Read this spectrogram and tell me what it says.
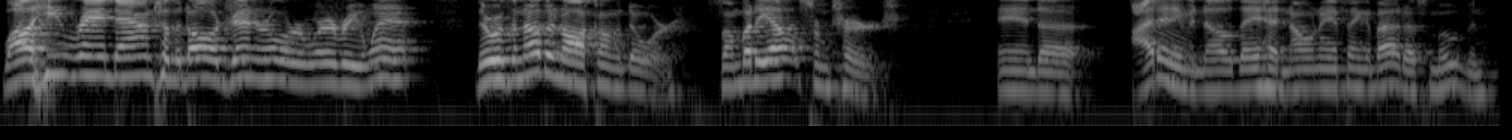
While he ran down to the Dollar General or wherever he went, there was another knock on the door. Somebody else from church. And uh, I didn't even know they had known anything about us moving.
